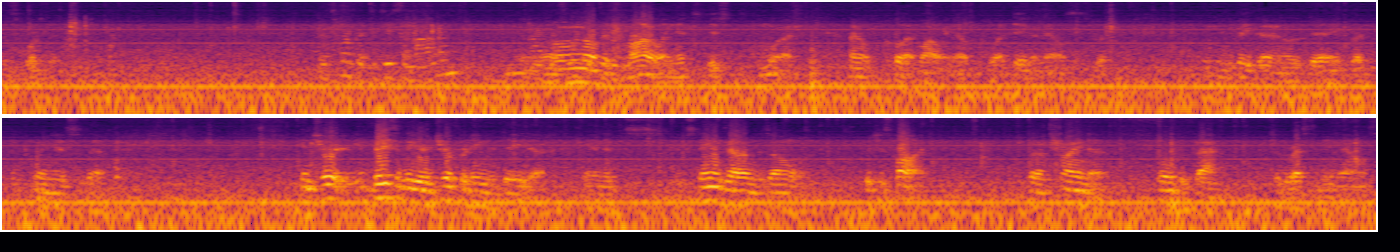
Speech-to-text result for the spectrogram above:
that's worth it. It's worth it to do some modeling? I don't know if it's modeling, it's, it's more, I don't call that modeling, I call that data analysis, but we can debate that another day. But the point is that inter- basically you're interpreting the data and it's, it stands out on its own, which is fine. But I'm trying to fold it back to the rest of the analysis.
